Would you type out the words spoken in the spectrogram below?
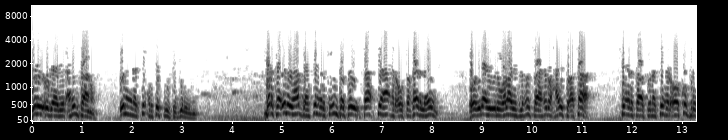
waxay ogaadeen arrintaanu inayna sixir ka suurtagelaynin marka inay hadda sixirkii inkastay si saaxir uusan khayr lahayn oo ilaahay yidhi walaa yuflixu saaxiru xaysu ataa. Sixirkaasuna sixir oo kufri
